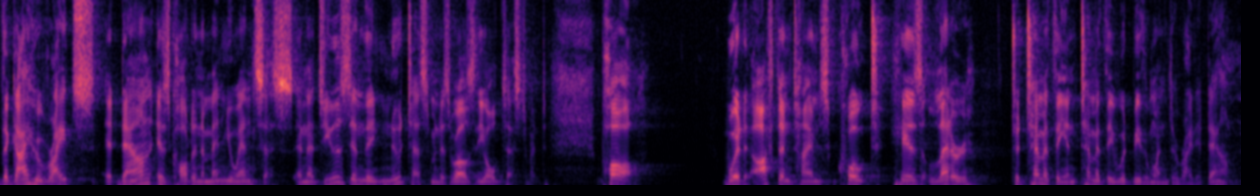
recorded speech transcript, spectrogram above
The guy who writes it down is called an amanuensis, and that's used in the New Testament as well as the Old Testament. Paul would oftentimes quote his letter to Timothy, and Timothy would be the one to write it down.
